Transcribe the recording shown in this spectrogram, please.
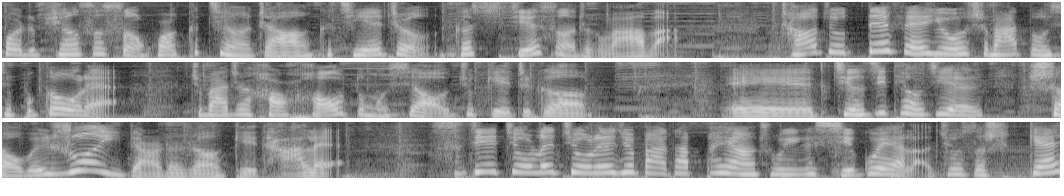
或者平时生活可紧张、可节省、可节省这个娃娃。常就但凡有什么东西不够了，就把这好好东西哦，就给这个，哎，经济条件稍微弱一点的人给他了。时间久了久了，就把他培养出一个习惯了，就是该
